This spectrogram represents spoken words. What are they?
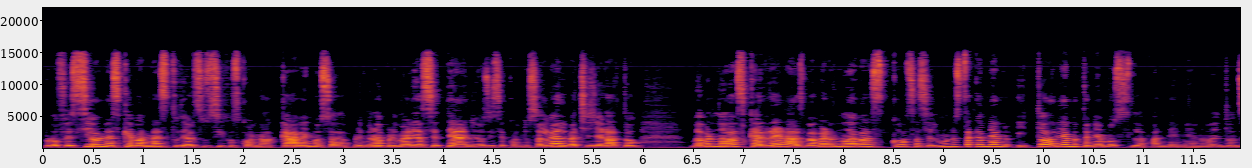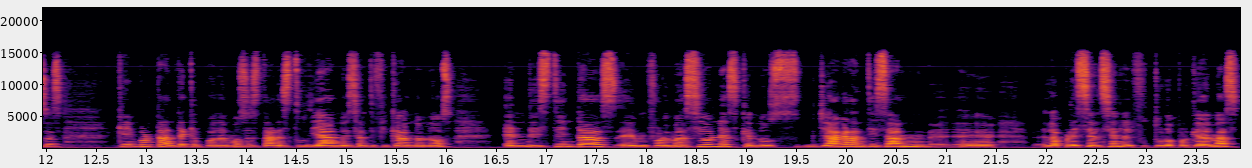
profesiones que van a estudiar sus hijos cuando acaben, o sea, primero de primaria, siete años, dice, cuando salga del bachillerato, va a haber nuevas carreras, va a haber nuevas cosas, el mundo está cambiando y todavía no teníamos la pandemia, ¿no? Entonces, qué importante que podemos estar estudiando y certificándonos en distintas em, formaciones que nos ya garantizan eh, la presencia en el futuro, porque además,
